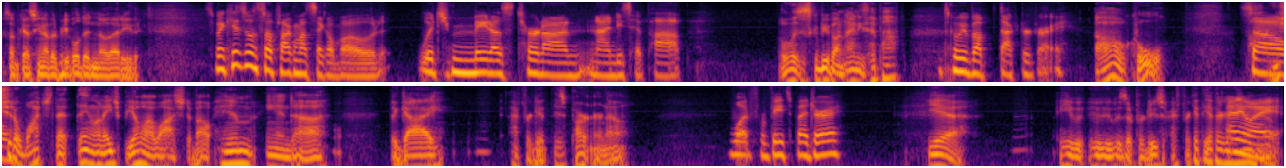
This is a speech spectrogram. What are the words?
because I'm guessing other people didn't know that either. So my kids wouldn't stop talking about sicko mode, which made us turn on '90s hip hop. Oh, is this gonna be about '90s hip hop? It's gonna be about Dr. Dre. Oh, cool. So You should have watched that thing on HBO I watched about him and uh, the guy. I forget his partner now. What for Beats by Dre? Yeah, he who he was a producer. I forget the other guy's Anyway,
